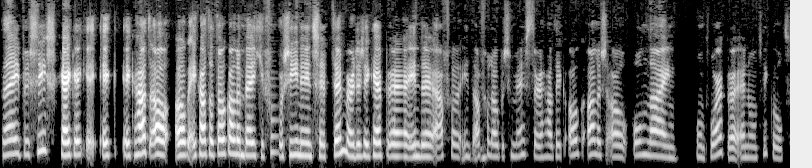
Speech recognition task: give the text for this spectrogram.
Nee, precies. Kijk, ik, ik, ik, had al, ook, ik had dat ook al een beetje voorzien in september. Dus ik heb uh, in, de afge, in het afgelopen semester had ik ook alles al online ontworpen en ontwikkeld.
